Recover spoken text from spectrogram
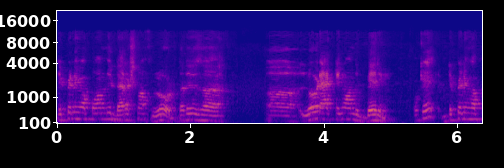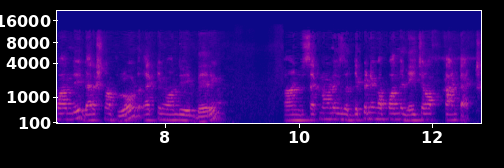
Depending upon the direction of load, that is uh, uh, load acting on the bearing. Okay, depending upon the direction of load acting on the bearing. And second one is depending upon the nature of contact.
